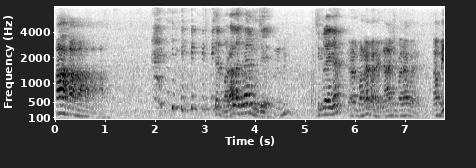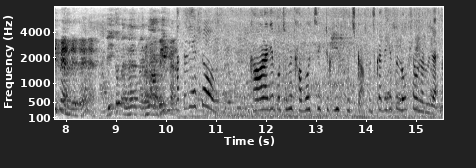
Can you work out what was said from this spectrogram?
हाँ हाँ हाँ हाँ हाँ। सर बड़ा लग रहा है मुझे हम्म। ठीक लगेगा बराबर है लाज बराबर है अभी पहन लेते हैं ना अभी तो पहना है पहना अभी है पहन তাড়াতাড়ি এসো খাওয়ার আগে প্রথমে খাবো হচ্ছে একটুখানি ফুচকা ফুচকা দেখে তো লোভ সামলানো যায় না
